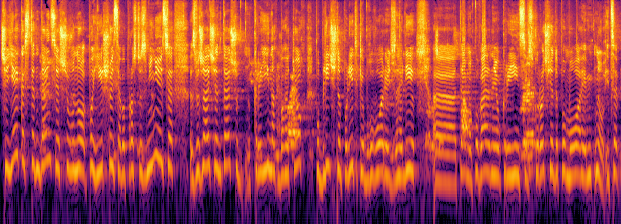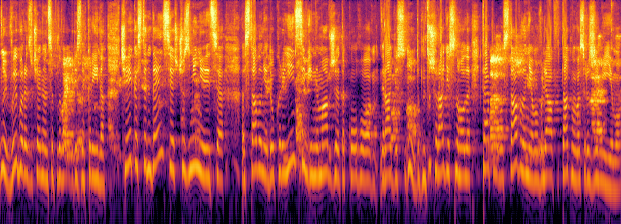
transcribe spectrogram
чи є якась тенденція, що воно погіршується або просто змінюється, зважаючи на те, що в країнах багатьох публічно політики обговорюють взагалі е, тему повернення українців, скорочення допомоги. Ну і це ну і вибори, звичайно, на це впливає в різних країнах. Чи є якась тенденція, що змінюється ставлення до українців, і нема вже такого радісного, ну тобто не то, що радісного, але теплого ставлення, мовляв, так ми вас розуміємо.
